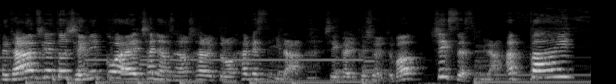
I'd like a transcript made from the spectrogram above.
네, 다음 시간에 더 재밌고 알찬 영상을 찾아뵙도록 하겠습니다. 지금까지 패션 유튜버 식스였습니다. 아빠이!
